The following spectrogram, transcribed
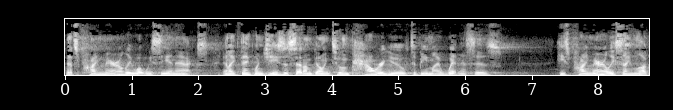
That's primarily what we see in Acts. And I think when Jesus said, I'm going to empower you to be my witnesses, he's primarily saying, look,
